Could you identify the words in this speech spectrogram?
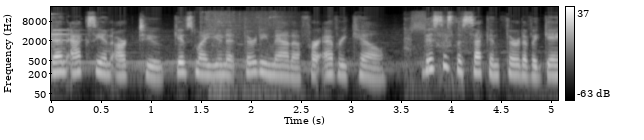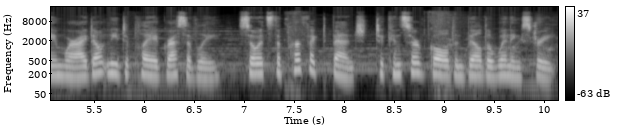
Then Axiom Arc 2 gives my unit 30 mana for every kill. This is the second third of a game where I don't need to play aggressively, so it's the perfect bench to conserve gold and build a winning streak.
